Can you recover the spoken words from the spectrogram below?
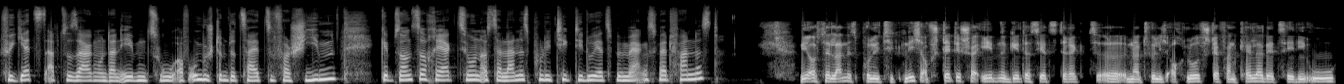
für jetzt abzusagen und dann eben zu auf unbestimmte Zeit zu verschieben. Gibt es sonst noch Reaktionen aus der Landespolitik, die du jetzt bemerkenswert fandest? Nee, aus der Landespolitik nicht. Auf städtischer Ebene geht das jetzt direkt äh, natürlich auch los. Stefan Keller, der CDU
